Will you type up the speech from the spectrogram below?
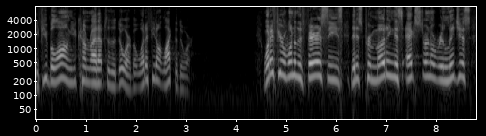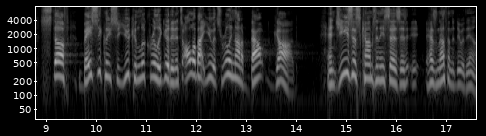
If you belong, you come right up to the door. But what if you don't like the door? What if you're one of the Pharisees that is promoting this external religious stuff basically so you can look really good and it's all about you? It's really not about God. And Jesus comes and he says, It has nothing to do with them.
